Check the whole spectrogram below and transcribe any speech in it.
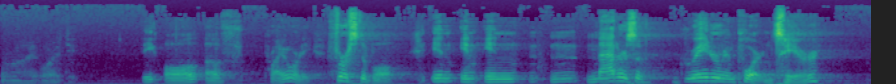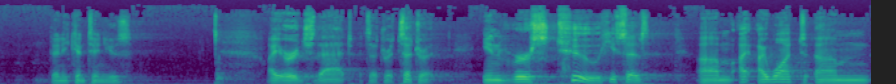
Priority. The all of priority. First of all, in, in, in matters of greater importance here, then he continues, I urge that, etc., etc. In verse 2, he says, um, I, I, want um,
